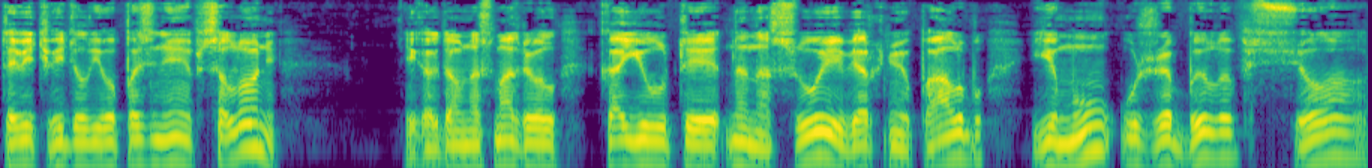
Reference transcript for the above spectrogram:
Ты ведь видел его позднее в салоне, и когда он осматривал каюты на носу и верхнюю палубу, ему уже было все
